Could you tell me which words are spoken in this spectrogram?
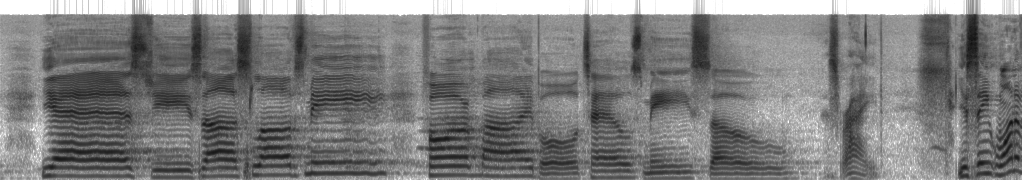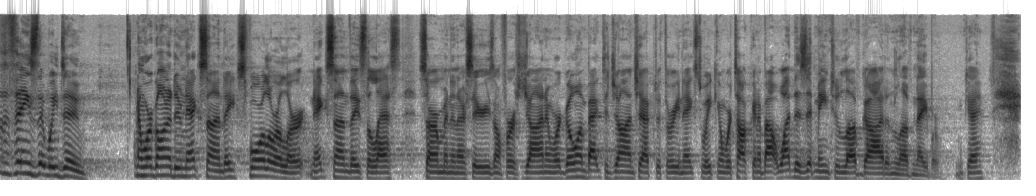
Yes, Jesus loves me, for Bible tells me so. That's right. You see, one of the things that we do and we're going to do next Sunday, spoiler alert, next Sunday is the last sermon in our series on First John, and we're going back to John chapter 3 next week, and we're talking about what does it mean to love God and love neighbor. okay?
